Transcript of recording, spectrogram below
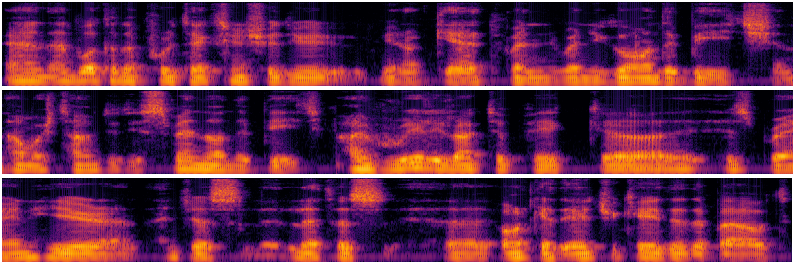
And and what kind of protection should you you know get when when you go on the beach and how much time did you spend on the beach? I really like to pick uh, his brain here and, and just let us uh, all get educated about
